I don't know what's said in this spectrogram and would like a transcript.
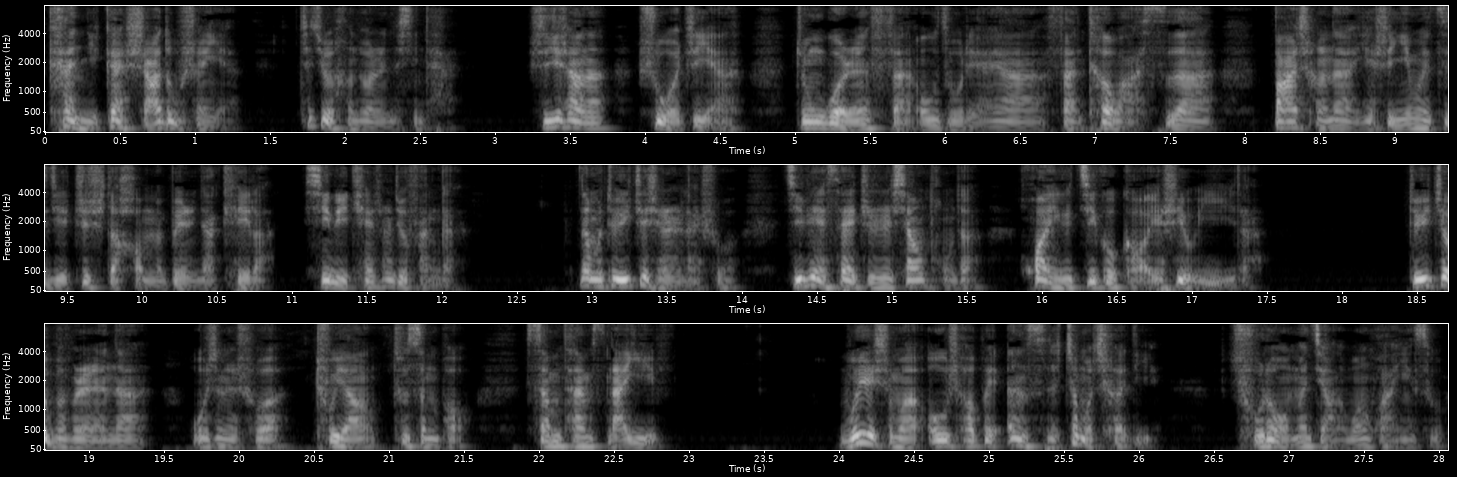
看你干啥都不顺眼，这就是很多人的心态。实际上呢，恕我直言。中国人反欧足联呀，反特瓦斯啊，八成呢也是因为自己支持的豪门被人家 K 了，心里天生就反感。那么对于这些人来说，即便赛制是相同的，换一个机构搞也是有意义的。对于这部分人呢，我只能说 too young, too simple, sometimes naive。为什么欧超被摁死的这么彻底？除了我们讲的文化因素，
